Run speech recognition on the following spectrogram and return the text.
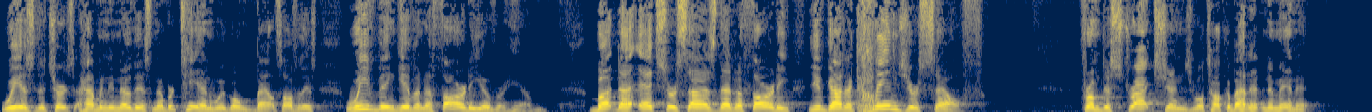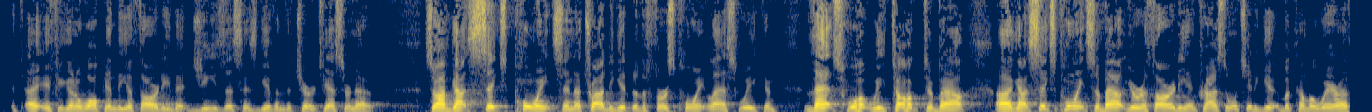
We as the church, how many know this? Number 10, we're going to bounce off of this. We've been given authority over him. But to exercise that authority, you've got to cleanse yourself from distractions. We'll talk about it in a minute. Uh, if you're going to walk in the authority that Jesus has given the church. Yes or no? So I've got six points, and I tried to get to the first point last week, and that's what we talked about. Uh, I got six points about your authority in Christ. I want you to get, become aware of.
